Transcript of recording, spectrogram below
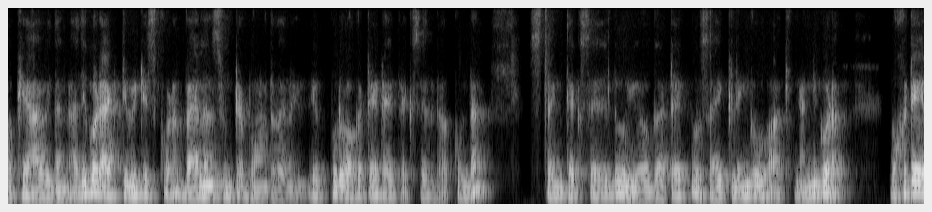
ఓకే ఆ విధంగా. అది కూడా యాక్టివిటీస్ కూడా బ్యాలెన్స్ ఉంటే బాగుంటుందని. ఎప్పుడు ఒకటే టైప్ ఎక్సర్సైజ్ కాకుండా స్ట్రెంగ్త్ ఎక్సర్సైజ్లు యోగా టైపు సైక్లింగ్ వాకింగ్ అన్నీ కూడా ఒకటే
